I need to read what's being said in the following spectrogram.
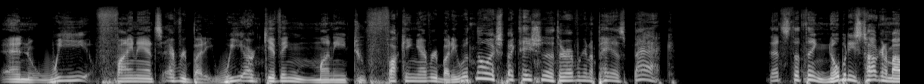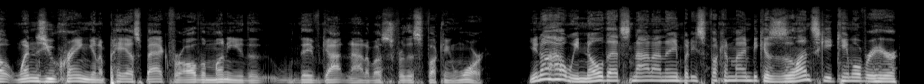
and we finance everybody. We are giving money to fucking everybody with no expectation that they're ever going to pay us back. That's the thing. Nobody's talking about when's Ukraine going to pay us back for all the money that they've gotten out of us for this fucking war. You know how we know that's not on anybody's fucking mind? Because Zelensky came over here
